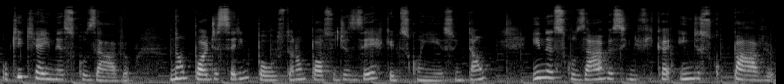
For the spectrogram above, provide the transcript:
O que, que é inexcusável? Não pode ser imposto, eu não posso dizer que eu desconheço. Então, inexcusável significa indisculpável.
